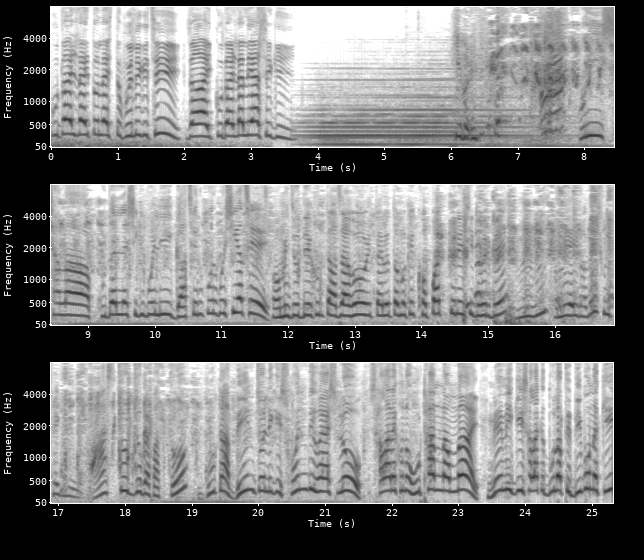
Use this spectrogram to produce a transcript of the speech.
কুদালটাই তো লাসতে ভুলে গেছি। যাই কুদালটা নিয়ে আসে কি? শালা কুদাল্লা শিখি বলি গাছের উপর বসে আছে। আমি যদি এখন তাজা হই তাহলে তো আমাকে খপাত করে এসে ধরবে। আমি এইভাবে শুয়ে থাকব। আশ্চর্য ব্যাপার তো গোটা দিন চলে গিয়ে সন্ধি হয়ে আসলো। শালার এখনও উঠার নাম নাই। নেমি গিয়ে শালাকে দুলাতে দিব নাকি?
